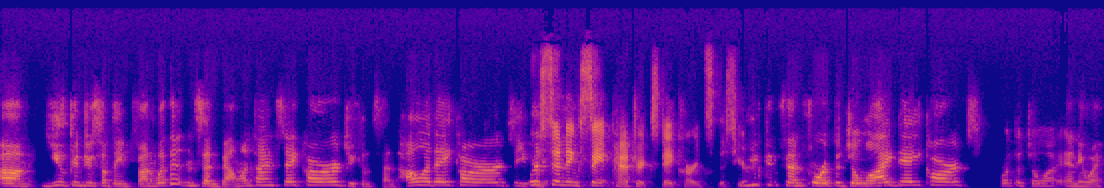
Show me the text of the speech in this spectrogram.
Um, you can do something fun with it and send Valentine's Day cards. You can send holiday cards. We're can, sending St. Patrick's Day cards this year. You can send Fourth of July Day cards. Fourth of July. Anyway.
